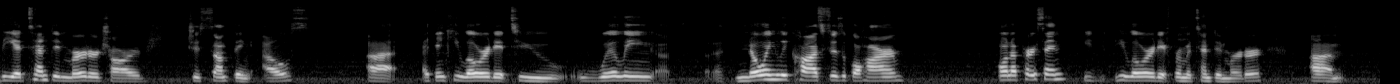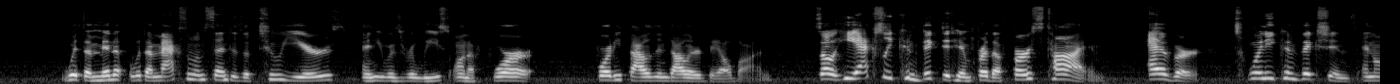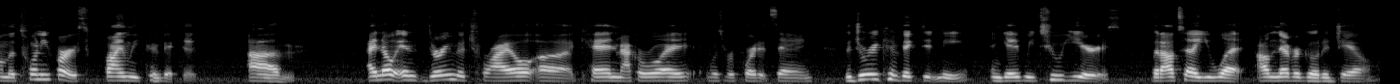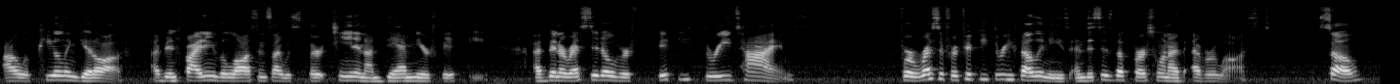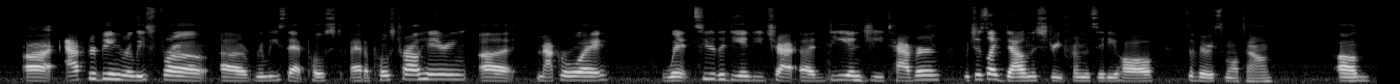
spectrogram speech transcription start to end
the attempted murder charge to something else. Uh, I think he lowered it to willing, knowingly cause physical harm on a person. He he lowered it from attempted murder, um, with a minute with a maximum sentence of two years, and he was released on a four forty thousand dollar bail bond. So he actually convicted him for the first time ever. 20 convictions, and on the 21st, finally convicted. Um, I know in during the trial, uh, Ken McElroy was reported saying, The jury convicted me and gave me two years but I'll tell you what, I'll never go to jail. I'll appeal and get off. I've been fighting the law since I was 13 and I'm damn near 50. I've been arrested over 53 times. For arrested for 53 felonies, and this is the first one I've ever lost. So, uh, after being released from uh, released at post at a post trial hearing, uh, McElroy went to the D and D cha- uh, and Tavern, which is like down the street from the city hall. It's a very small town. Um,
